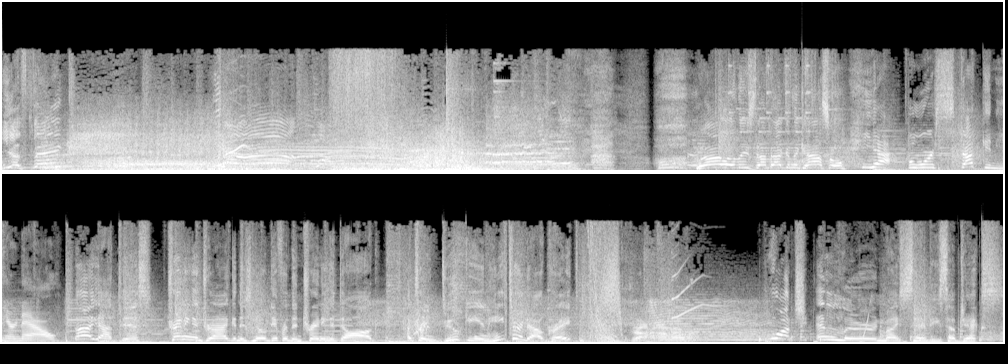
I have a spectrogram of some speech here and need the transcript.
You think? well, at least I'm back in the castle. Yeah, but we're stuck in here now. I got this. Training a dragon is no different than training a dog. I trained Dukey and he turned out great. Watch and learn, my sandy subjects.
